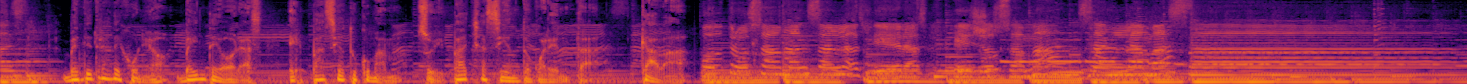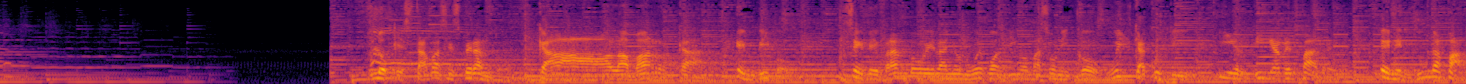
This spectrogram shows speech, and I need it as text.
23 de junio, 20 horas, Espacio Tucumán, Suipacha 140. Cava. Otros amansan las fieras, ellos amansan la masa. Lo que estabas esperando, Calamarca, en vivo, celebrando el Año Nuevo Andino Masónico Wilcacuti y el Día del Padre, en el Luna Park.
